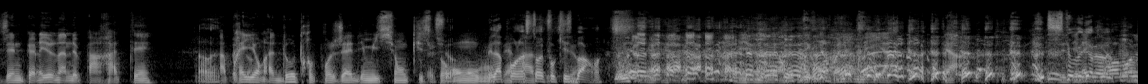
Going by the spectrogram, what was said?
c'est une période à ne pas rater. Après, il y aura d'autres projets d'émissions qui seront. Mais là, pour l'instant, il faut qu'il se barre. hein. Euh, ce que veut dire. Vraiment le.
